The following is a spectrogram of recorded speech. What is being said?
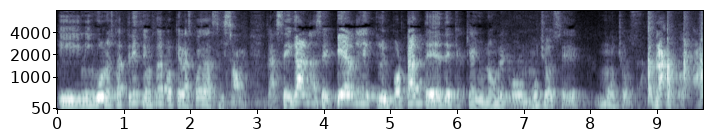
y ninguno está triste, no está porque las cosas así son. O sea, se gana, se pierde, lo importante es de que aquí hay un hombre con muchos, eh, muchos blancos.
